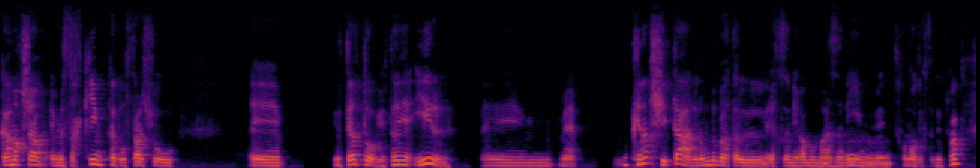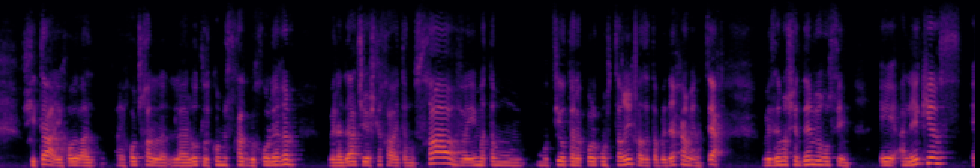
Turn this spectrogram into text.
גם עכשיו, הם משחקים כדורסל שהוא אה, יותר טוב, יותר יעיל, אה, מבחינת שיטה, אני לא מדברת על איך זה נראה במאזנים וניצחונות מבחינת שיטה, היכול, היכולת שלך לעלות לכל משחק בכל ערב ולדעת שיש לך את הנוסחה, ואם אתה מוציא אותה לפועל כמו שצריך, אז אתה בדרך כלל מנצח, וזה מה שדנבר עושים. Uh, הלייקרס, uh,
